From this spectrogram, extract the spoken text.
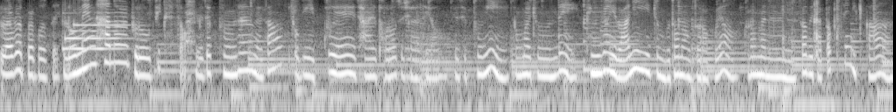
롬앤 한올 브로우 픽서 이 제품 사용해서 여기 입구에 잘 덜어주셔야 돼요. 이 제품이 정말 좋은데 굉장히 많이 좀 묻어나오더라고요. 그러면은 눈썹이 다 떡지니까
